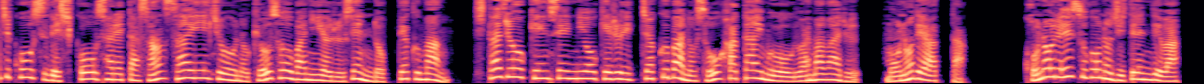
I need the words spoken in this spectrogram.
じコースで施行された3歳以上の競走馬による1600万、下条件戦における1着馬の走破タイムを上回るものであった。このレース後の時点では、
